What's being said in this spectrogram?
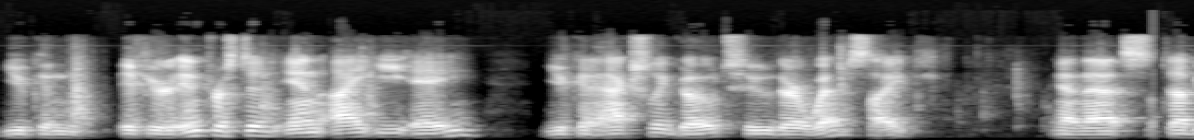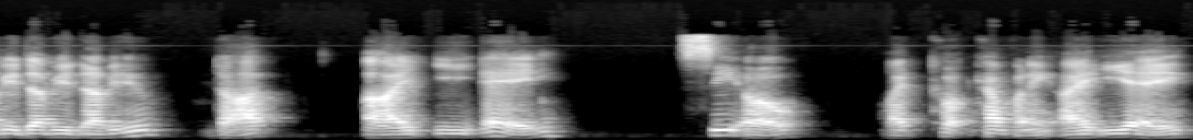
You can, if you're interested in IEA, you can actually go to their website, and that's www IEACO, like co- company, IEACO.com.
